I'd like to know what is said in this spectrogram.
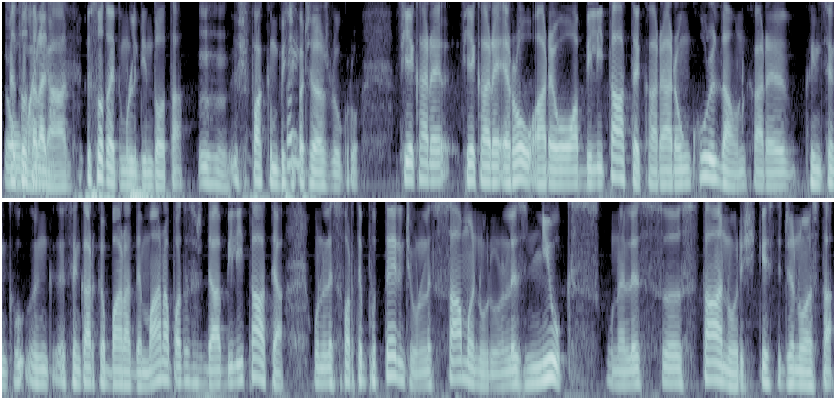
Oh tot my ala, God. Sunt tot itemurile din Dota Mhm. și fac în principiu Păi- același lucru. Fiecare, fiecare erou are o abilitate care are un cooldown, care când se, înc- în- se încarcă bara de mana poate să-și dea abilitatea. Unele sunt foarte puternice, unele summon-uri, unele sunt nukes, unele sunt stun-uri și chestii genul ăsta.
